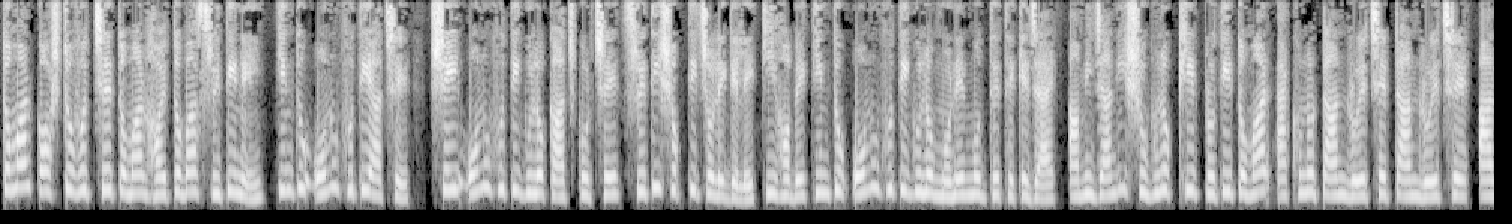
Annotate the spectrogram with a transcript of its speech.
তোমার কষ্ট হচ্ছে, তোমার হয়তোবা স্মৃতি নেই, কিন্তু অনুভূতি আছে সেই অনুভূতিগুলো কাজ করছে, স্মৃতিশক্তি চলে গেলে কি হবে, কিন্তু অনুভূতিগুলো মনের মধ্যে থেকে যায়। আমি জানি শুভলক্ষ্মীর প্রতি তোমার এখনও টান রয়েছে টান রয়েছে, আর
